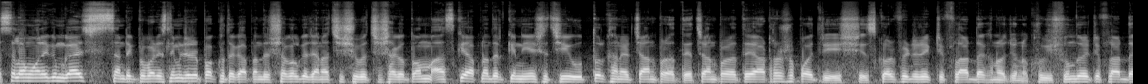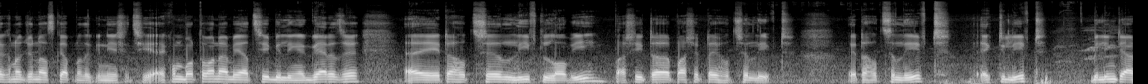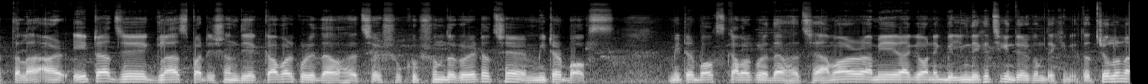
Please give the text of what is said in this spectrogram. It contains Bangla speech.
আসসালামু আলাইকুম গাইস সান্টেক প্রপার্টিস লিমিটেডের পক্ষ থেকে আপনাদের সকলকে জানাচ্ছি শুভেচ্ছা, স্বাগতম। আজকে আপনাদেরকে নিয়ে এসেছি উত্তরখানের চানপাড়াতে। চানপাড়াতে আঠারোশো পঁয়ত্রিশ স্কোয়ার ফিটের একটি ফ্ল্যাট দেখানোর জন্য, খুবই সুন্দর একটি ফ্ল্যাট দেখানোর জন্য আজকে আপনাদেরকে নিয়ে এসেছি। এখন বর্তমানে আমি আছি বিল্ডিংয়ের গ্যারেজে এটা হচ্ছে লিফট লবি পাশেটা, পাশেরটাই হচ্ছে লিফট এটা হচ্ছে লিফট একটি লিফট বিল্ডিংটি আটতলা। আর এটা যে গ্লাস পার্টিশন দিয়ে কভার করে দেওয়া হয়েছে খুব সুন্দর করে, এটা হচ্ছে meter box meter box cover করে দেওয়া হয়েছে। আমার, আমি এর আগে অনেক বিল্ডিং দেখেছি, কিন্তু এরকম দেখিনি। তো চলুন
